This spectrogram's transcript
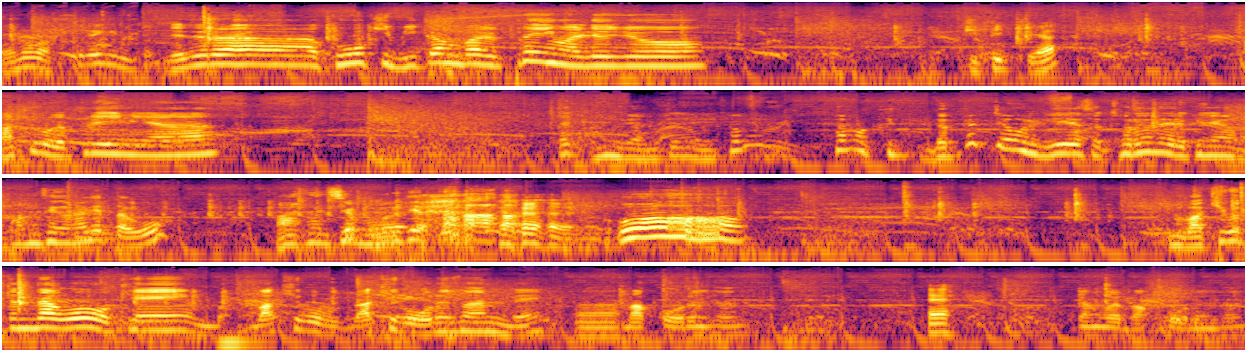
매너가 쓰레기인데? 얘들아 고우키 밑간발 프레임 알려줘. 빅비트야? 마키고 몇 프레임이야? 공개 안. 형, 설마 그 몇백 점을 위해서 저런 애를 그냥 방생을 하겠다고? 아, 나 진짜 모르겠다. 와. 막히고 뜬다고? 오케이. 마- 막히고, 막히고 오른손 하면 돼. 어. 막고 오른손. 해. 이런 걸 막고 오른손.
